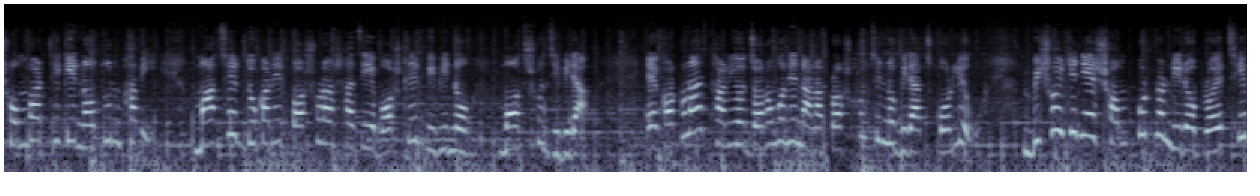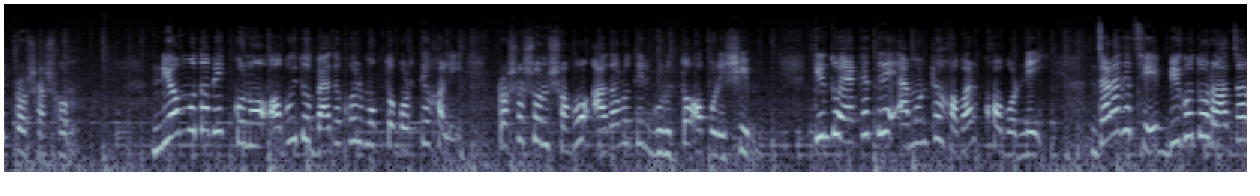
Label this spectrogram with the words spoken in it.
সোমবার থেকে নতুনভাবে মাছের দোকানের পসরা সাজিয়ে বসলেন বিভিন্ন মৎস্যজীবীরা। এ ঘটনায় স্থানীয় জনমনে নানা প্রশ্নচিহ্ন বিরাজ করলেও বিষয়টি নিয়ে সম্পূর্ণ নীরব রয়েছে প্রশাসন। নিয়ম মোতাবেক কোনো অবৈধ বেদখল মুক্ত করতে হলে প্রশাসন সহ আদালতের গুরুত্ব অপরিসীম। কিন্তু এক্ষেত্রে এমনটা হবার খবর নেই। জানা গেছে, বিগত রাজার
